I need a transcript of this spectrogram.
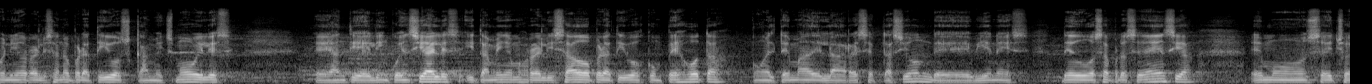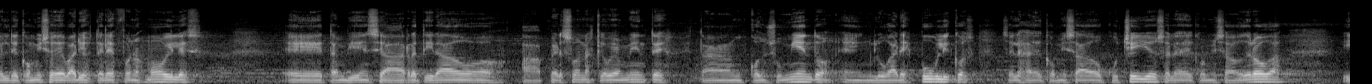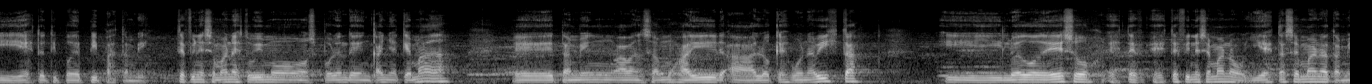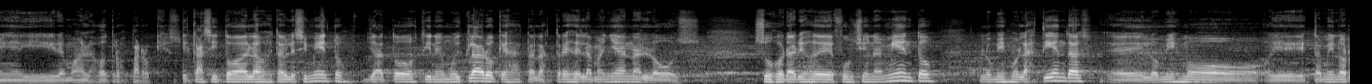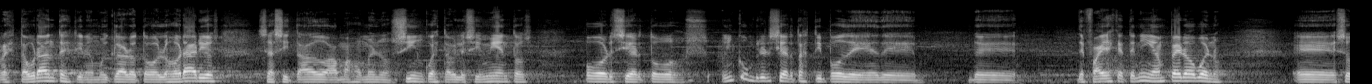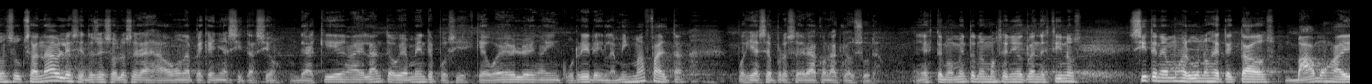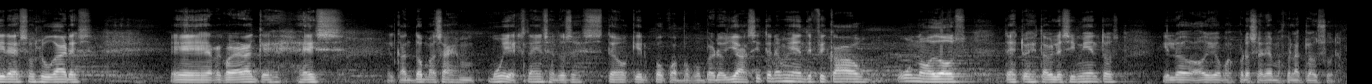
venido realizando operativos CAMEX móviles, eh, antidelincuenciales y también hemos realizado operativos con PJ con el tema de la receptación de bienes de dudosa procedencia. Hemos hecho el decomiso de varios teléfonos móviles. Eh, también se ha retirado a personas que obviamente están consumiendo en lugares públicos. Se les ha decomisado cuchillos, se les ha decomisado droga y este tipo de pipas también. Este fin de semana estuvimos por ende en Caña Quemada. Eh, también avanzamos a ir a lo que es Buenavista, y luego de eso, este, este fin de semana y esta semana también iremos a las otras parroquias. Casi todos los establecimientos ya todos tienen muy claro que es hasta las 3 de la mañana los, sus horarios de funcionamiento, lo mismo las tiendas, eh, lo mismo eh, también los restaurantes, tienen muy claro todos los horarios, se ha citado a más o menos cinco establecimientos por ciertos, incumplir ciertos tipos de de fallas que tenían, pero bueno, eh, son subsanables, entonces solo se les da una pequeña citación. De aquí en adelante, obviamente, pues si es que vuelven a incurrir en la misma falta, pues ya se procederá con la clausura. En este momento no hemos tenido clandestinos, sí tenemos algunos detectados, vamos a ir a esos lugares. Eh, recordarán que es el cantón Masaje muy extenso, entonces tengo que ir poco a poco, pero ya sí tenemos identificados uno o dos de estos establecimientos y luego pues procederemos con la clausura.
